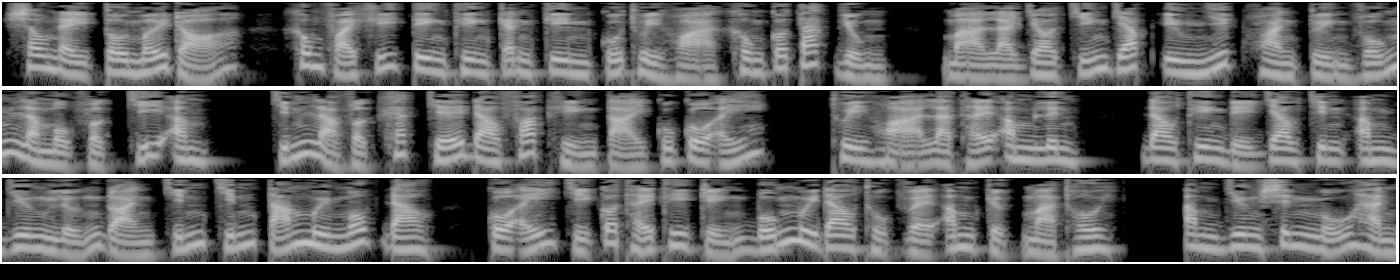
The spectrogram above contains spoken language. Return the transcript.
Sau này tôi mới rõ, không phải khí tiên thiên canh kim của Thùy Họa không có tác dụng, mà là do chiến giáp yêu nhiếp hoàng tuyền vốn là một vật chí âm, chính là vật khắc chế đao pháp hiện tại của cô ấy. Thùy Họa là thể âm linh, đao thiên địa giao chinh âm dương lưỡng đoạn 9981 đao, cô ấy chỉ có thể thi triển 40 đao thuộc về âm cực mà thôi, âm dương sinh ngũ hành,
